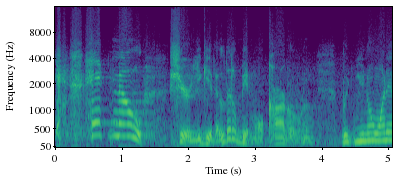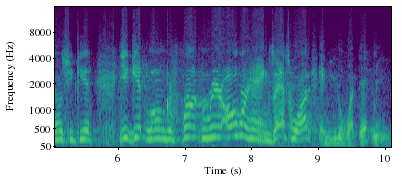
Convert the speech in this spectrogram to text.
Heck no. Sure, you get a little bit more cargo room, but you know what else you get? You get longer front and rear overhangs, that's what. And you know what that means?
